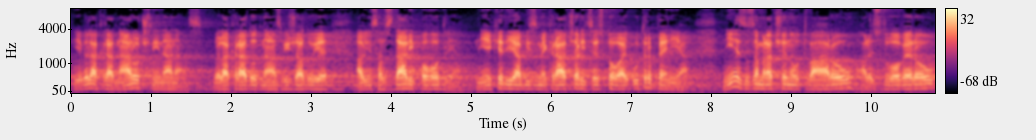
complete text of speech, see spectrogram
je veľakrát náročný na nás. Veľakrát od nás vyžaduje, aby sme sa vzdali pohodlia. Niekedy, aby sme kráčali cestou aj utrpenia. Nie so zamračenou tvárou, ale s dôverou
